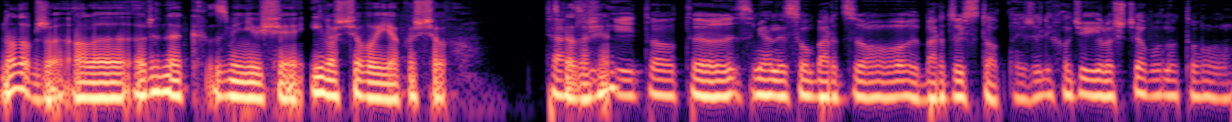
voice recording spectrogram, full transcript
No dobrze, ale rynek zmienił się ilościowo i jakościowo. Tak, Zgadza się? i to te zmiany są bardzo, bardzo istotne. Jeżeli chodzi o ilościowo, no to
